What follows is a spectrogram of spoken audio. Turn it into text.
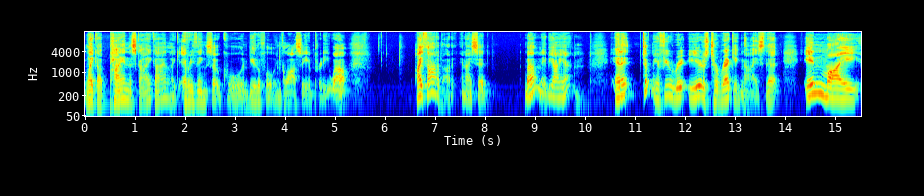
like a pie in the sky guy? Like everything's so cool and beautiful and glossy and pretty? Well, I thought about it and I said, well, maybe I am. And it took me a few re- years to recognize that in my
